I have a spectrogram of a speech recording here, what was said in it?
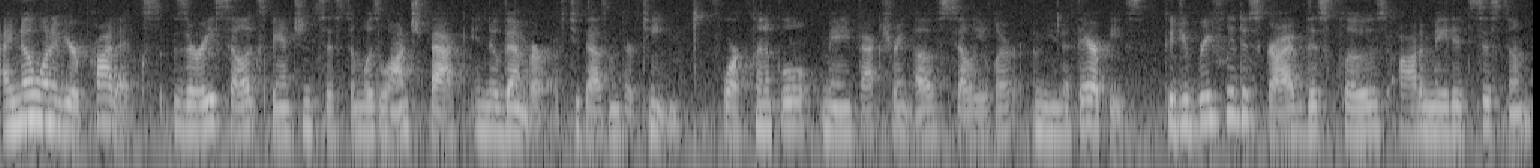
I know one of your products, Xuri Cell Expansion System, was launched back in November of 2013 for clinical manufacturing of cellular immunotherapies. Could you briefly describe this closed automated system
